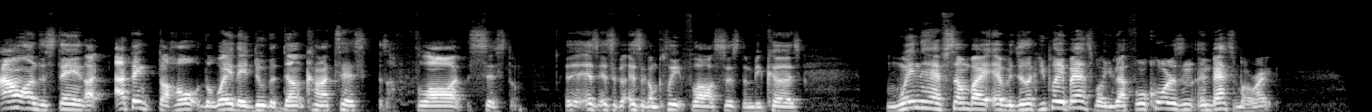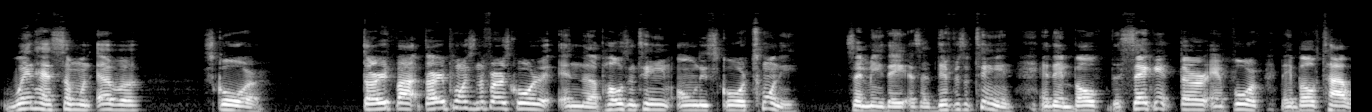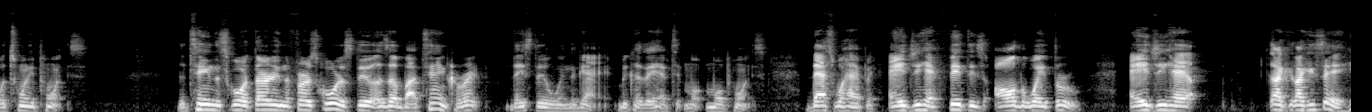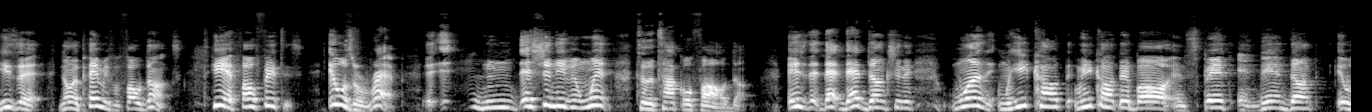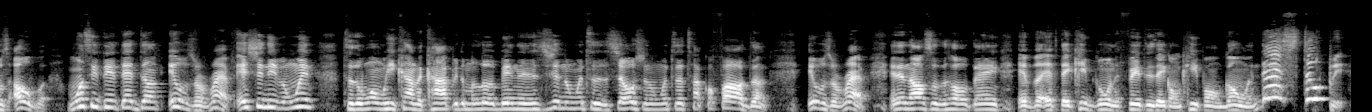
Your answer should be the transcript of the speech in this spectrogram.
I don't understand. Like, I think the whole, the way they do the dunk contest is a flawed system. It's, it's, a, it's a complete flawed system because when have somebody ever, just like you play basketball, you got four quarters in, in basketball, right? When has someone ever scored 35, 30 points in the first quarter, and the opposing team only scored 20. So that means they it's a difference of 10. And then both the second, third, and fourth, they both tied with 20 points. The team that scored 30 in the first quarter still is up by 10, correct? They still win the game because they have t- more, more points. That's what happened. AG had 50s all the way through. AG had, like like he said, he said, only pay me for four dunks. He had four 50s. It was a wrap. It, it, it shouldn't even went to the taco Fall dunk. Is that, that that dunk shouldn't one when he caught when he caught that ball and spent and then dunked it was over. Once he did that dunk, it was a wrap. It shouldn't even went to the one where he kind of copied him a little bit, and it shouldn't have went to the show. Shouldn't have went to the Taco Fall dunk. It was a wrap. And then also the whole thing, if if they keep going to fifties, they gonna keep on going. That's stupid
